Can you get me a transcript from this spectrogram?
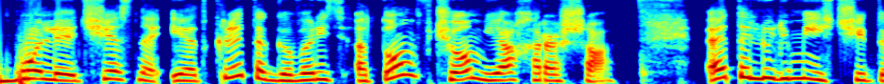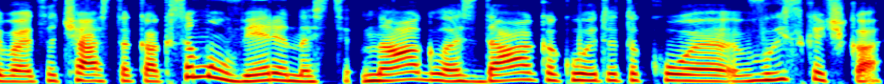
более честно и открыто говорить о том, в чем я хороша. Это людьми считывается часто как самоуверенность, наглость, да, какое-то такое выскочка.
